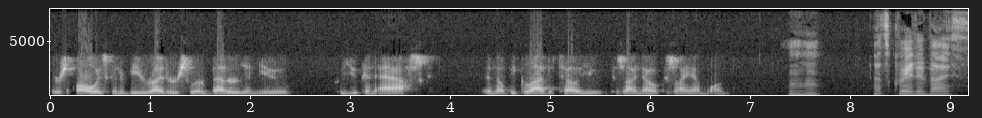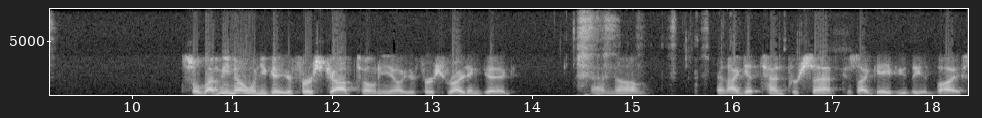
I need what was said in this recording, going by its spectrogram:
there's always going to be writers who are better than you who you can ask, and they'll be glad to tell you because I know because I am one. Mm-hmm. That's great advice. So let me know when you get your first job, Tonio, your first writing gig, and um, and I get ten percent because I gave you the advice.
